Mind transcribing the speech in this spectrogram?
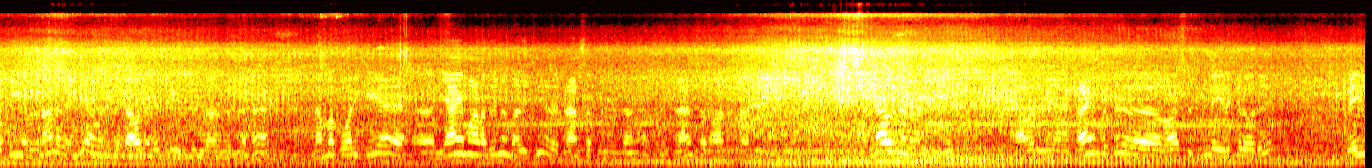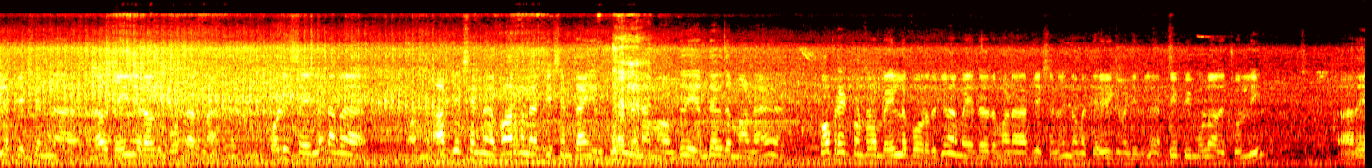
அப்படிங்கிறதுனால வேண்டி அவர் இந்த காவல் நிலையத்தில் இருக்கக்கூடாதுங்கிறத நம்ம கோரிக்கையை நியாயமானதுன்னு மதித்து அதை ட்ரான்ஸ்ஃபர் பண்ணியிருக்காங்க. ட்ரான்ஸ்ஃபர் ஆர்டர் ரெண்டாவது நடவடிக்கை அவர் காயம்பட்டு ஹாஸ்பிட்டலில் இருக்கிறவர் பெயில் அப்ஜெக்ஷன் அதாவது பெயில் ஏதாவது போட்டாருன்னா போலீஸ் சைடில் நம்ம அப்ஜெக்ஷன் ஃபார்மல் அப்ஜெக்ஷன் தான் இருக்கும். இல்லை நம்ம வந்து எந்த விதமான கோஆப்ரேட் பண்ணுறோம் பெயிலில் போகிறதுக்கு நம்ம எந்த விதமான அப்ஜெக்ஷனும் நம்ம தெரிவிக்க வேண்டியதில்லை. பிபி மூலம் அதை சொல்லி அதை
